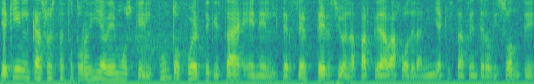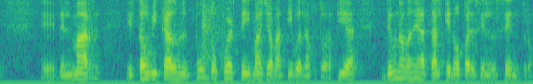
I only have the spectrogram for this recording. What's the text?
Y aquí en el caso de esta fotografía vemos que el punto fuerte que está en el tercer tercio, en la parte de abajo de la niña que está frente al horizonte eh, del mar, está ubicado en el punto fuerte y más llamativo de la fotografía, de una manera tal que no aparece en el centro.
